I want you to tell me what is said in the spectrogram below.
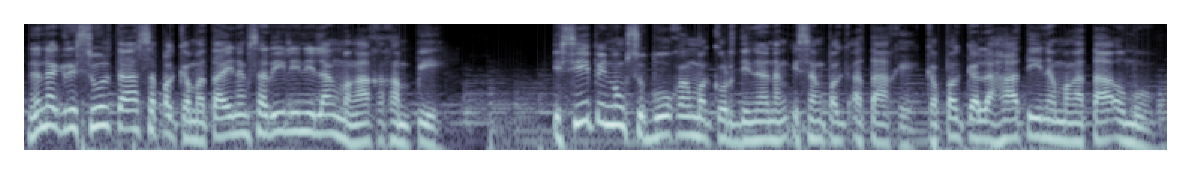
na nagresulta sa pagkamatay ng sarili nilang mga kakampi. Isipin mong subukang magkoordina ng isang pag-atake kapag kalahati ng mga tao mo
